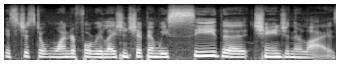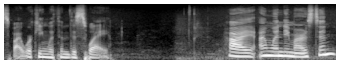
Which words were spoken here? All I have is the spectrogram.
it's just a wonderful relationship. And we see the change in their lives by working with them this way. Hi, I'm Wendy Marsden.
